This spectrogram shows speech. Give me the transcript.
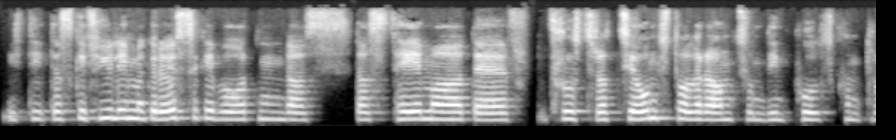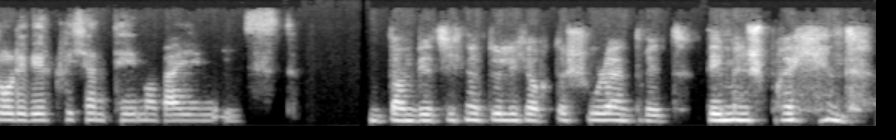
ist das Gefühl immer größer geworden, dass das Thema der Frustrationstoleranz und Impulskontrolle wirklich ein Thema bei ihm ist. Und dann wird sich natürlich auch der Schuleintritt dementsprechend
